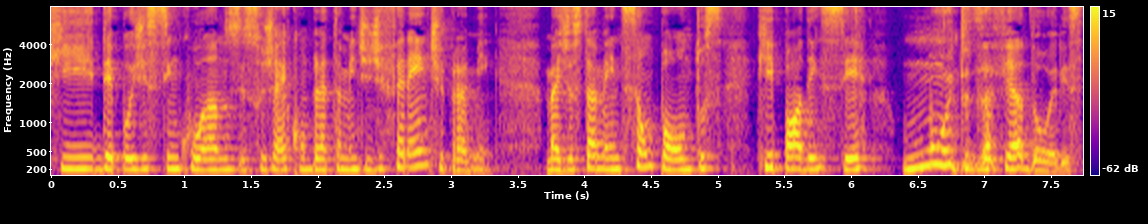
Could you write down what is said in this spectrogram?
que depois de cinco anos isso já é completamente diferente para mim. Mas justamente são pontos que podem ser muito desafiadores.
